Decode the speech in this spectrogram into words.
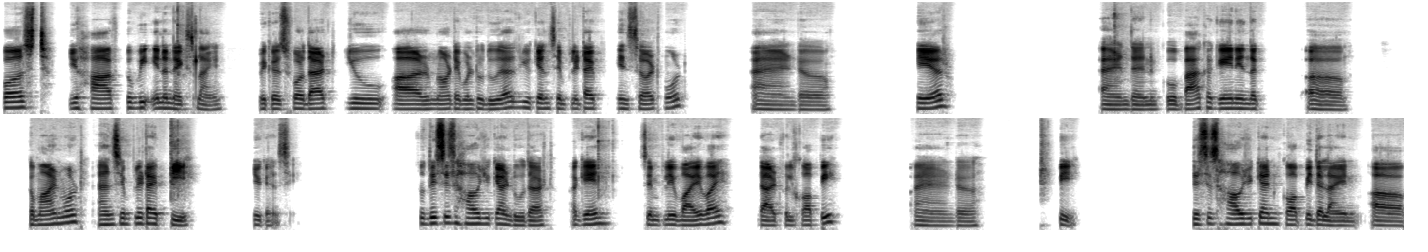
first you have to be in the next line because for that you are not able to do that. You can simply type insert mode and uh, here and then go back again in the uh, command mode and simply type p you can see. So this is how you can do that. Again simply yy that will copy and uh, p. This is how you can copy the line uh,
